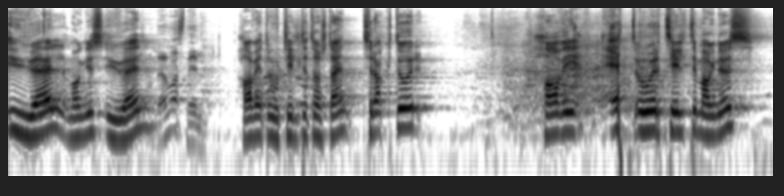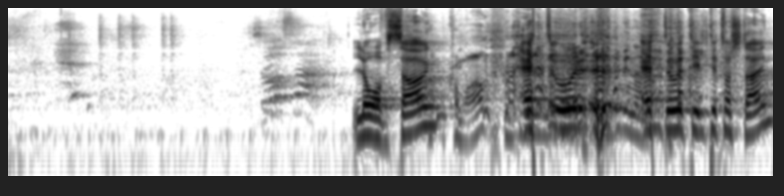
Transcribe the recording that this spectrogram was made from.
UL. Magnus, UL. Den var snill. Har vi et ord til til Torstein? Traktor. Har vi ett ord til til Magnus? Lovsang. Kom. Ett ord, et ord til til Torstein.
